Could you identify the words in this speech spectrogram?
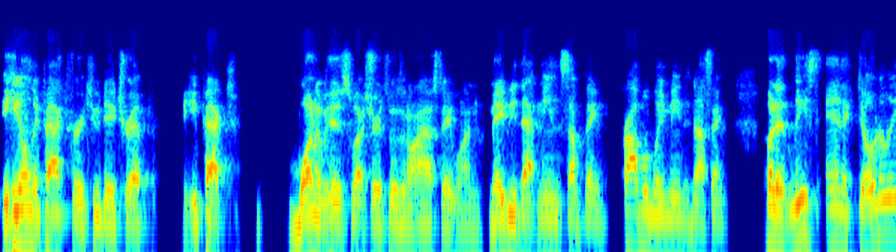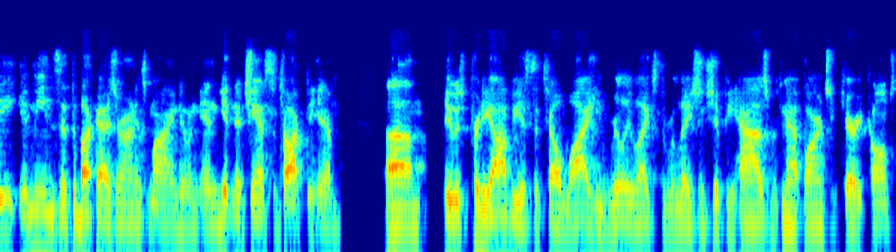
he only packed for a two day trip. He packed one of his sweatshirts was an Ohio State one. Maybe that means something, probably means nothing. But at least anecdotally, it means that the Buckeyes are on his mind and, and getting a chance to talk to him. Um, it was pretty obvious to tell why he really likes the relationship he has with Matt Barnes and Kerry Coombs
